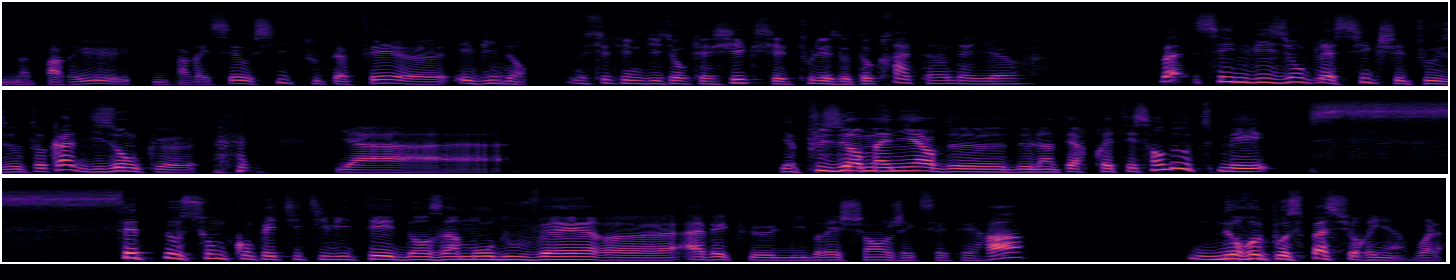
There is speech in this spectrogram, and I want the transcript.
m'a paru, qui me paraissait aussi tout à fait euh, évident. Mais c'est une vision classique chez tous les autocrates, hein, d'ailleurs. Bah, c'est une vision classique chez tous les autocrates. Disons qu'il y a, y a plusieurs manières de, de l'interpréter sans doute, mais cette notion de compétitivité dans un monde ouvert euh, avec le libre-échange, etc., ne repose pas sur rien. Voilà,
